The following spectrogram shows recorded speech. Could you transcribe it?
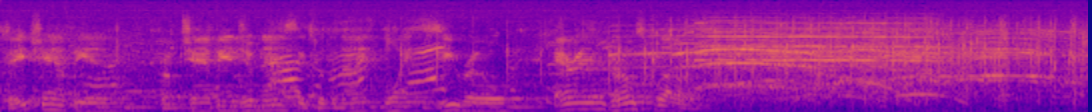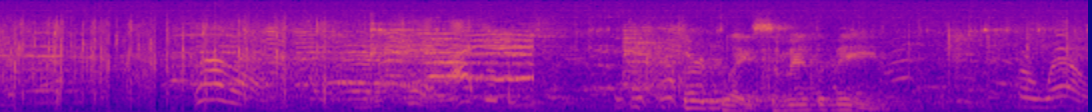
state champion from Champion Gymnastics with a 9.0, Erin Grossblow. Third place, Samantha Main. Oh, well.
